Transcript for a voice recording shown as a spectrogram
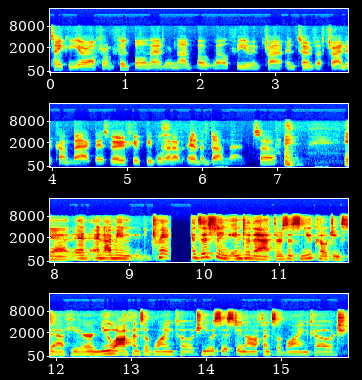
take a year off from football, that will not bode well for you in try in terms of trying to come back. There's very few people that have ever done that. So, yeah, and and I mean transitioning into that, there's this new coaching staff here, new offensive line coach, new assistant offensive line coach.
